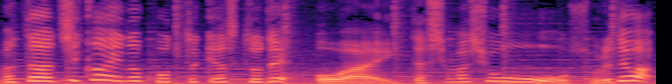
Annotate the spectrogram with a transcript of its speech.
また次回のポッドキャストでお会いいたしましょう。それでは。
